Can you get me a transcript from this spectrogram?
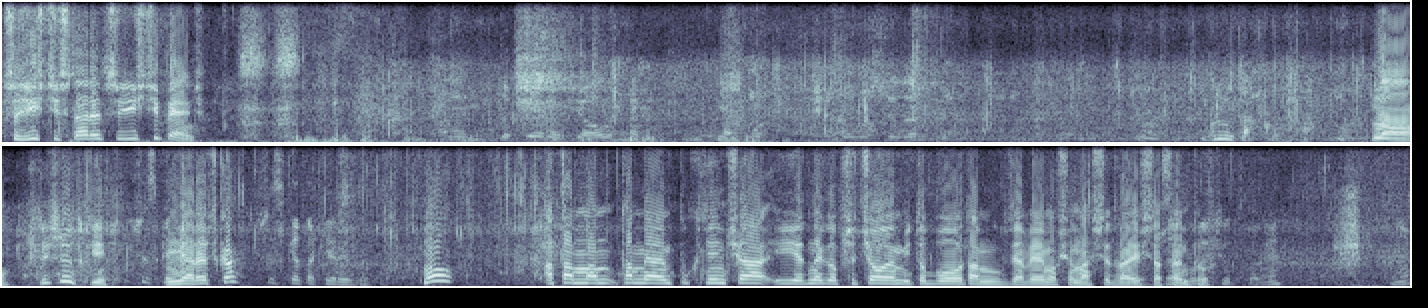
34, 35. Ale dopiero wziął. Jak mu. No, gluta kurwa. No, śliczniutki. Wszystkie, Miareczka? wszystkie takie ryby. No. A tam mam, tam miałem puknięcia i jednego przyciąłem i to było tam, ja wiem, 18-20 centów. Leciutko, nie? No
